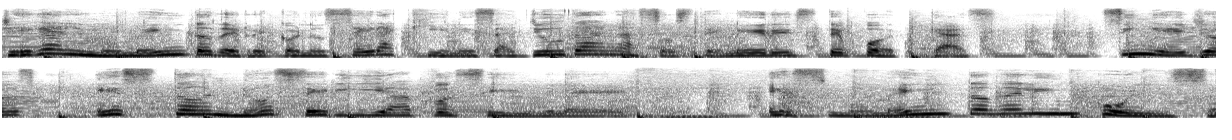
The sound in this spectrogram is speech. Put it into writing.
Llega el momento de reconocer a quienes ayudan a sostener este podcast. Sin ellos, esto no sería posible. Es momento del impulso.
